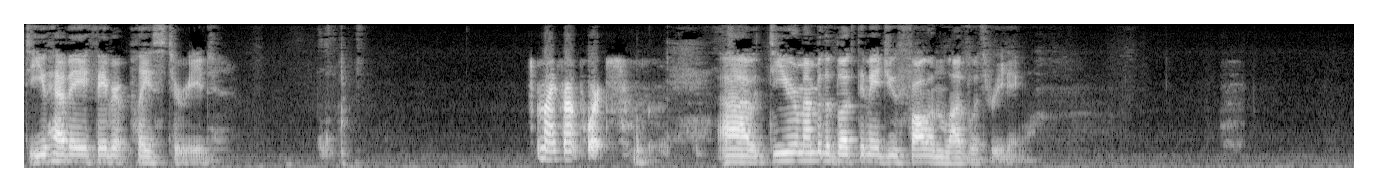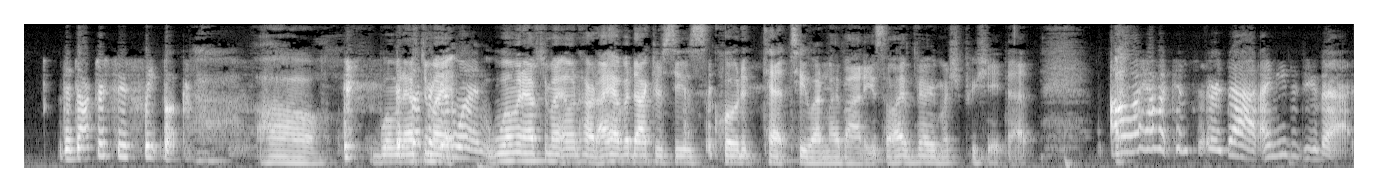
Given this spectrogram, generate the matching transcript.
Do you have a favorite place to read? My front porch. Uh, do you remember the book that made you fall in love with reading? The Dr. Seuss Sleep Book. Oh, woman after my woman after my own heart. I have a Dr. Seuss quote tattoo on my body, so I very much appreciate that. Oh, I haven't considered that. I need to do that.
